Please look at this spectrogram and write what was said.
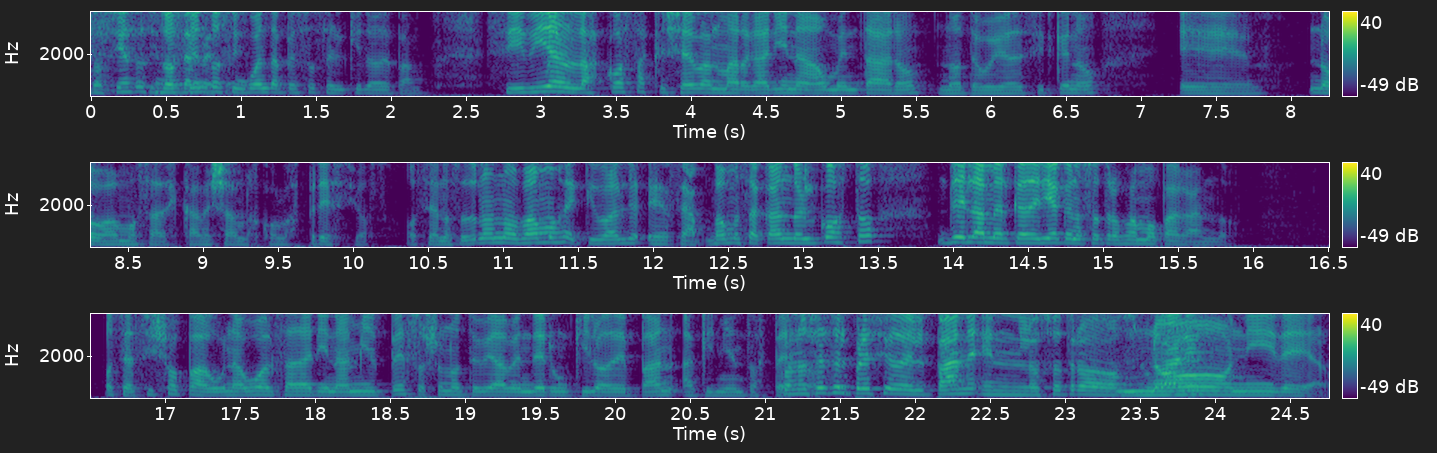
250, 250 pesos el kilo de pan. Si bien las cosas que llevan margarina aumentaron, no te voy a decir que no, eh, no vamos a descabellarnos con los precios. O sea, nosotros nos vamos equivale, eh, o sea, vamos sacando el costo de la mercadería que nosotros vamos pagando. O sea, si yo pago una bolsa de harina a mil pesos, yo no te voy a vender un kilo de pan a 500 pesos. ¿Conoces el precio del pan en los otros No, lugares? ni idea,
